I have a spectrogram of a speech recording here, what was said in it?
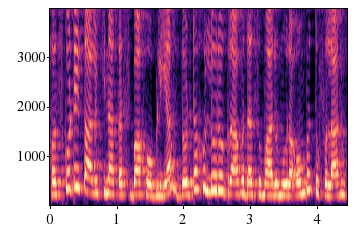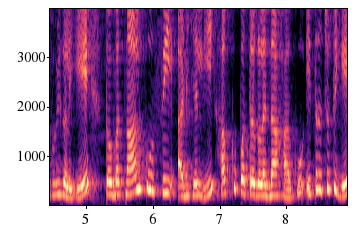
ಹೊಸಕೋಟೆ ತಾಲೂಕಿನ ಕಸ್ಬಾ ಹೋಬಳಿಯ ದೊಡ್ಡಹುಲ್ಲೂರು ಗ್ರಾಮದ ಸುಮಾರು ನೂರ ಒಂಬತ್ತು ಫಲಾನುಭವಿಗಳಿಗೆ ತೊಂಬತ್ನಾಲ್ಕು ಸಿ ಅಡಿಯಲ್ಲಿ ಹಕ್ಕುಪತ್ರಗಳನ್ನು ಹಾಗೂ ಇದರ ಜೊತೆಗೆ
